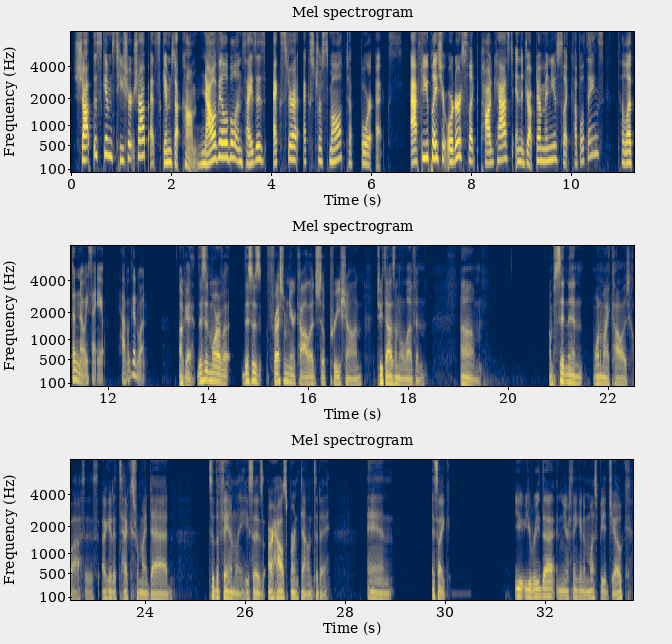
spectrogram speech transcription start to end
Shop the Skims t-shirt shop at skims.com. Now available in sizes extra extra small to 4X. After you place your order, select podcast in the drop down menu, select couple things to let them know we sent you. Have a good one. Okay, this is more of a this was freshman year college, so pre Shawn, 2011. Um, I'm sitting in one of my college classes. I get a text from my dad to the family. He says our house burnt down today, and it's like you you read that and you're thinking it must be a joke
